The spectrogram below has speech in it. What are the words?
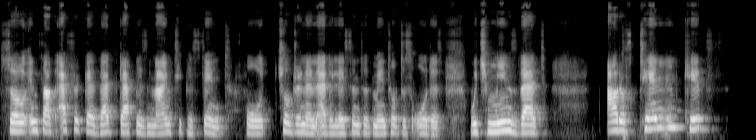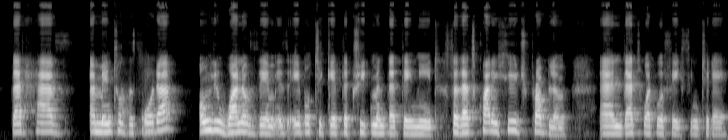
So in South Africa, that gap is 90% for children and adolescents with mental disorders, which means that out of 10 kids that have a mental disorder, only one of them is able to get the treatment that they need. So that's quite a huge problem. And that's what we're facing today.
